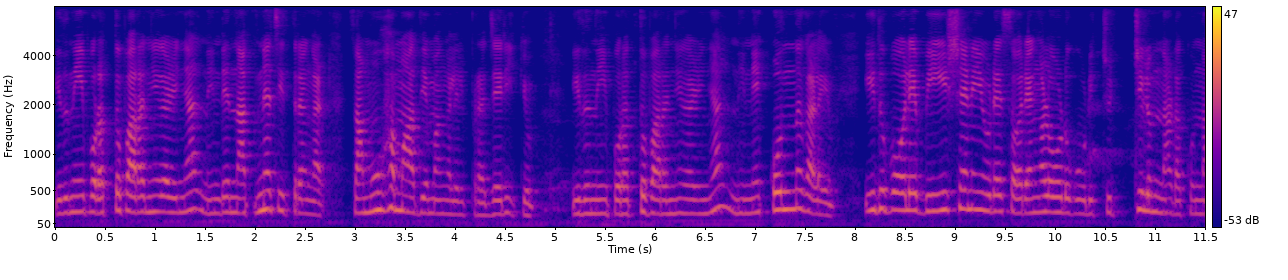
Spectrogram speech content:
ഇത് നീ പുറത്തു പറഞ്ഞു കഴിഞ്ഞാൽ നിന്റെ നഗ്ന ചിത്രങ്ങൾ സമൂഹ മാധ്യമങ്ങളിൽ പ്രചരിക്കും. ഇത് നീ പുറത്തു പറഞ്ഞു കഴിഞ്ഞാൽ നിന്നെ കൊന്നുകളയും. ഇതുപോലെ ഭീഷണിയുടെ സ്വരങ്ങളോടുകൂടി ചുറ്റിലും നടക്കുന്ന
